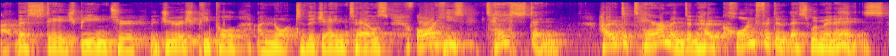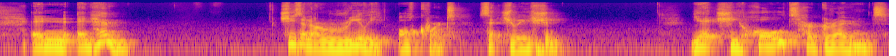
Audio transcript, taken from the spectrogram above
at this stage being to the Jewish people and not to the Gentiles, or he's testing how determined and how confident this woman is in, in him. She's in a really awkward situation. Yet she holds her ground.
